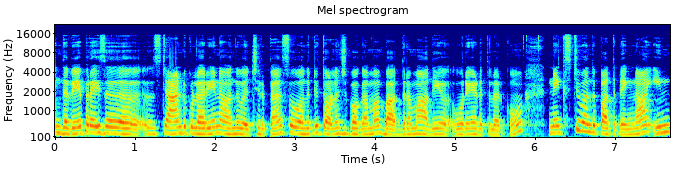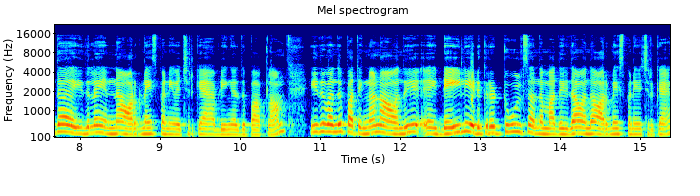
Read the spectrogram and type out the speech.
இந்த வேப்பரைசர் ஸ்டாண்டுக்குள்ளாரையே நான் வந்து வச்சுருப்பேன். ஸோ வந்துட்டு தொலைஞ்சு போகாமல் பத்திரமா அதே ஒரே இடத்துல இருக்கும். நெக்ஸ்ட்டு வந்து பார்த்துட்டிங்கன்னா இந்த இதில் என்ன ஆர்கனைஸ் பண்ணி வச்சுருக்கேன் அப்படிங்கிறது பார்க்கலாம். இது வந்து பார்த்திங்கன்னா நான் வந்து டெய்லி எடுக்கிற டூல்ஸ் அந்த மாதிரி தான் வந்து ஆர்கனைஸ் பண்ணி வச்சுருக்கேன்.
